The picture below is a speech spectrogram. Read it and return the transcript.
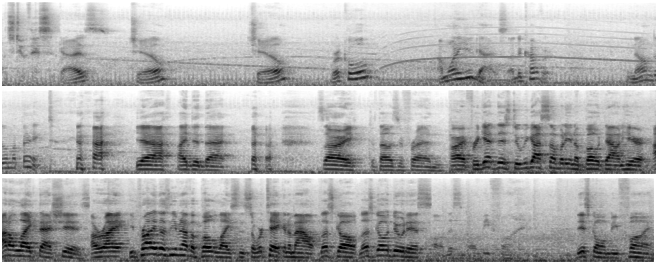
Let's do this. Guys, chill. Chill. We're cool. I'm one of you guys, undercover. You know, I'm doing my thing. yeah, I did that. Sorry if that was your friend. All right, forget this, dude. We got somebody in a boat down here. I don't like that shiz. All right, he probably doesn't even have a boat license, so we're taking him out. Let's go. Let's go do this. Oh, this is gonna be fun. This gonna be fun.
